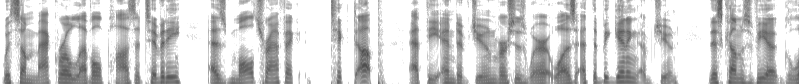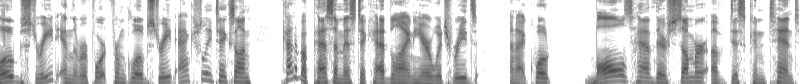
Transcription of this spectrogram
with some macro level positivity as mall traffic ticked up at the end of June versus where it was at the beginning of June. This comes via Globe Street, and the report from Globe Street actually takes on kind of a pessimistic headline here, which reads, and I quote, Malls have their summer of discontent.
